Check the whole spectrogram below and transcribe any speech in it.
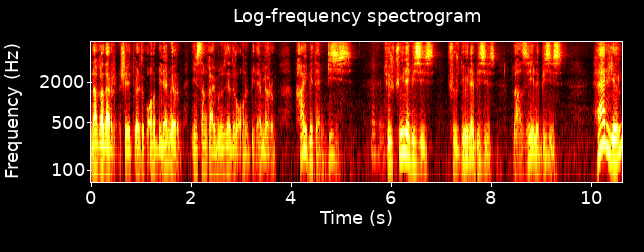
ne kadar şehit verdik onu bilemiyorum. İnsan kaybımız nedir onu bilemiyorum. Kaybeden biziz. Türküyle biziz, Kürdüyle biziz, Lazıyla biziz. Her yıl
